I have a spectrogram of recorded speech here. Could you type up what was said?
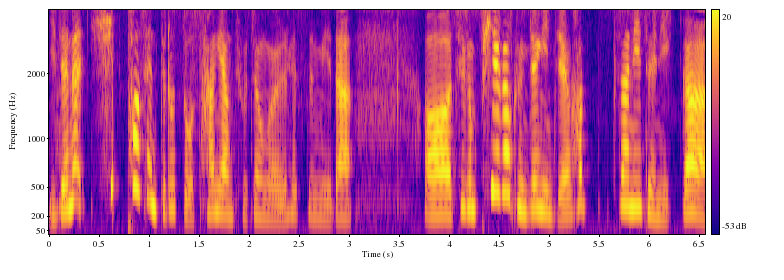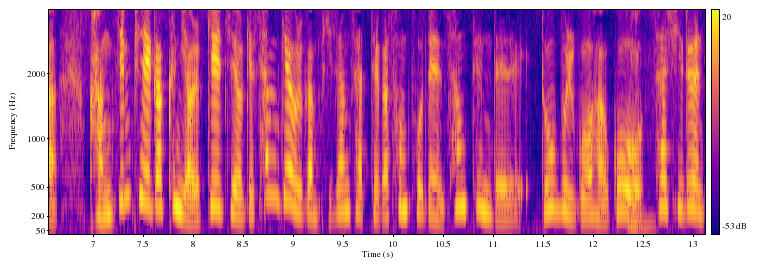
이제는 10%로 또 상향 조정을 했습니다. 어, 지금 피해가 굉장히 이제 확 확산이 되니까 강진 피해가 큰 10개 지역에 3개월간 비상사태가 선포된 상태인데도 불구하고 음. 사실은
